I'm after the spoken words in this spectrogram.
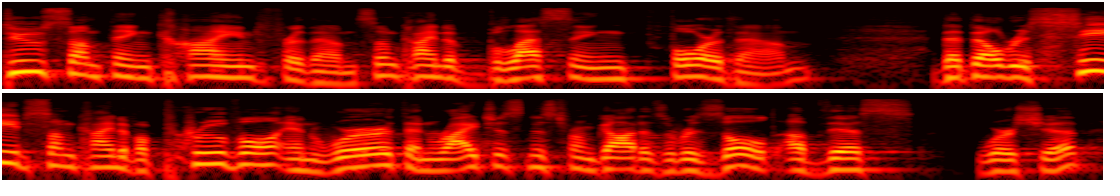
do something kind for them, some kind of blessing for them, that they'll receive some kind of approval and worth and righteousness from God as a result of this worship.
